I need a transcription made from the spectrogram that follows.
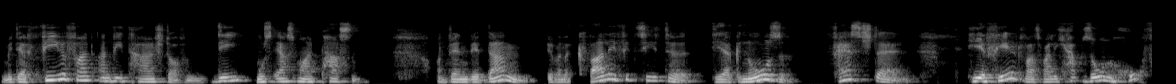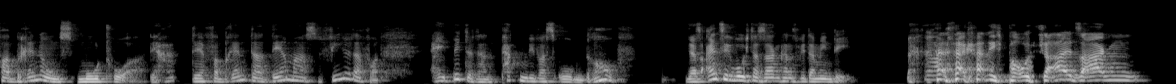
mit der Vielfalt an Vitalstoffen, die muss erstmal passen. Und wenn wir dann über eine qualifizierte Diagnose feststellen, hier fehlt was, weil ich habe so einen Hochverbrennungsmotor, der hat, der verbrennt da dermaßen viel davon. Hey, bitte, dann packen wir was oben drauf. Das Einzige, wo ich das sagen kann, ist Vitamin D. Ja. da kann ich pauschal sagen,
